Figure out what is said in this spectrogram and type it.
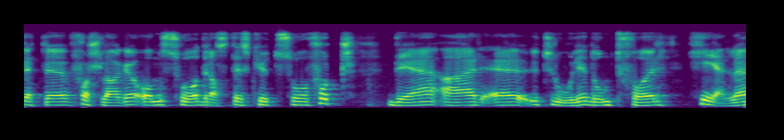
dette forslaget om så drastisk kutt så fort, det er eh, utrolig dumt for hele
